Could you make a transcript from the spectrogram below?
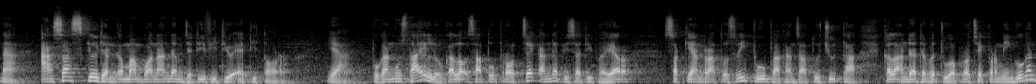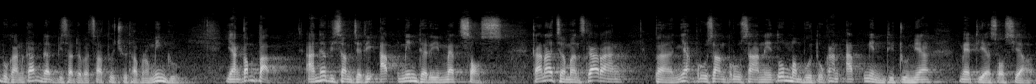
Nah, asas skill dan kemampuan Anda menjadi video editor. Ya, bukan mustahil loh. Kalau satu project Anda bisa dibayar sekian ratus ribu, bahkan satu juta. Kalau Anda dapat dua project per minggu kan bukankah Anda bisa dapat satu juta per minggu. Yang keempat, Anda bisa menjadi admin dari medsos. Karena zaman sekarang banyak perusahaan-perusahaan itu membutuhkan admin di dunia media sosial.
